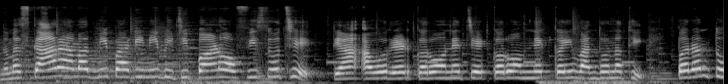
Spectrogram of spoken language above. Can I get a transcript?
નમસ્કાર, આમ આદમી પાર્ટીની બીજી પણ ઓફિસો છે. ત્યાં આવો રેડ કરો અને ચેક કરો, અમને કંઈ વાંધો નથી. પરંતુ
